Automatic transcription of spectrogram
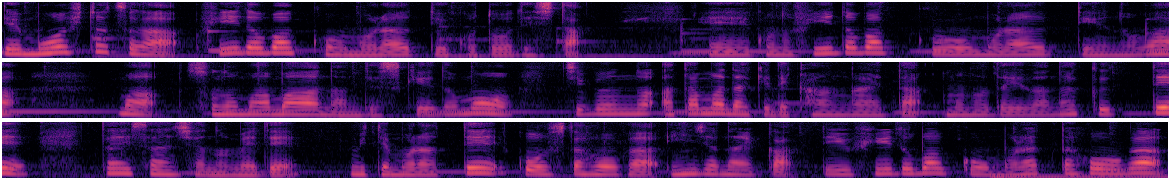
でもう一つがフィードバックをもらうということでした、えー、このフィードバックをもらうっていうのはまあそのままなんですけれども自分の頭だけで考えたものではなくって第三者の目で見てもらってこうした方がいいんじゃないかっていうフィードバックをもらった方が、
